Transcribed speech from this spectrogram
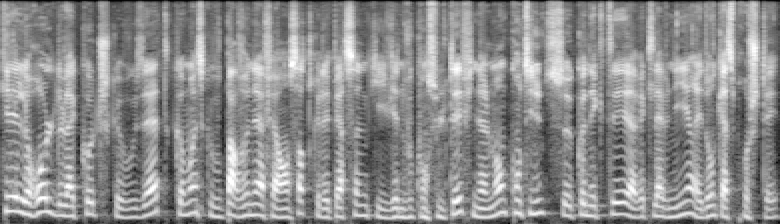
quel est le rôle de la coach que vous êtes? Comment est-ce que vous parvenez à faire en sorte que les personnes qui viennent vous consulter, finalement, continuent de se connecter avec l'avenir et donc à se projeter?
